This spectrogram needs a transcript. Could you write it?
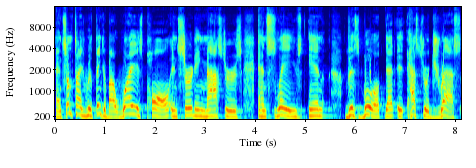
And sometimes we'll think about why is Paul inserting masters and slaves in this book that it has to address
